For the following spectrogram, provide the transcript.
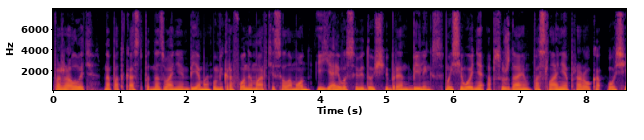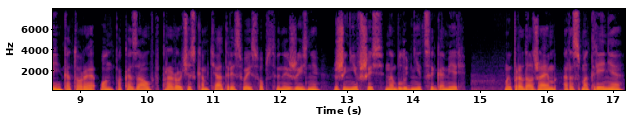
пожаловать на подкаст под названием «Бема». У микрофона Марти Соломон и я его соведущий Брент Биллингс. Мы сегодня обсуждаем послание пророка Осии, которое он показал в пророческом театре своей собственной жизни, женившись на блуднице Гомерь. Мы продолжаем рассмотрение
